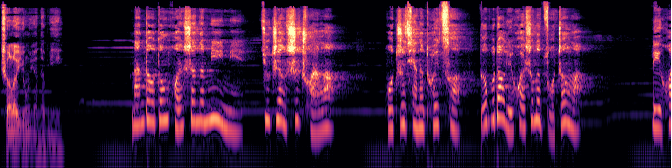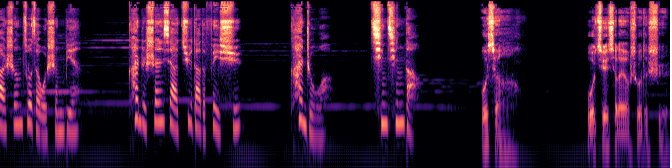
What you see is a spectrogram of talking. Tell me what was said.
成了永远的谜。难道登环山的秘密就这样失传了？我之前的推测。得不到李化生的佐证了。李化生坐在我身边，看着山下巨大的废墟，看着我，轻轻道：“我想，我接下来要说的事，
